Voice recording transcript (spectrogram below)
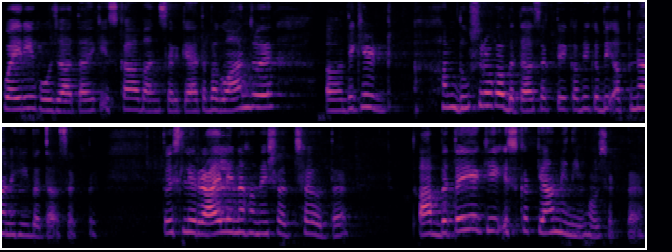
क्वेरी हो जाता है कि इसका अब आंसर क्या है। तो भगवान जो है देखिए, हम दूसरों का बता सकते कभी कभी अपना नहीं बता सकते। तो इसलिए राय लेना हमेशा अच्छा होता है। तो आप बताइए कि इसका क्या मीनिंग हो सकता है?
